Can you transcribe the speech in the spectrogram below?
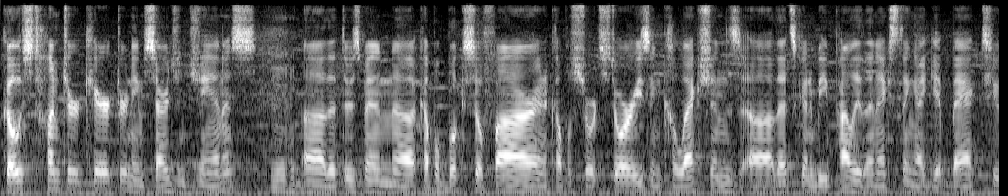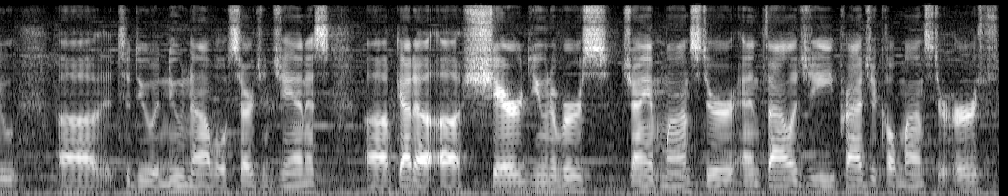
ghost hunter character named Sergeant Janus. Mm-hmm. Uh, that there's been a couple books so far and a couple short stories and collections. Uh, that's going to be probably the next thing I get back to uh, to do a new novel of Sergeant Janus. Uh, I've got a, a, shared universe giant monster anthology project called Monster Earth.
